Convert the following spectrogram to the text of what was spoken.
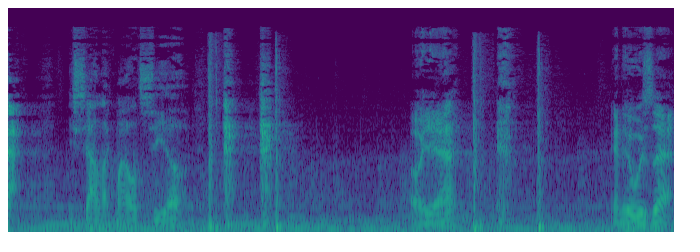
Ha! You sound like my old CO. Oh, yeah? And who was that?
